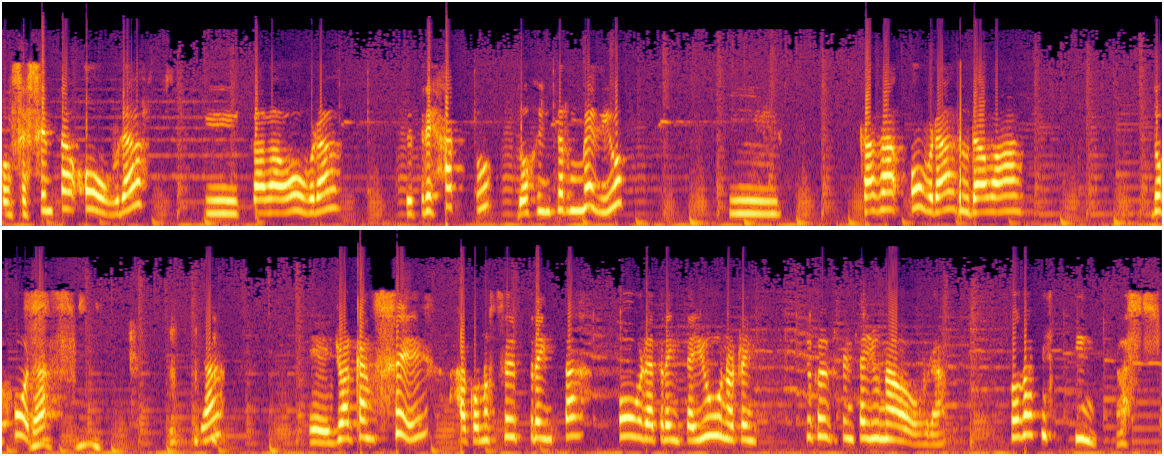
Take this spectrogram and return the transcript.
con 60 obras, y cada obra de tres actos, dos intermedios, y cada obra duraba dos horas, ¿ya? Eh, yo alcancé a conocer 30 obras, 31, 30, yo creo que 31 obras, todas distintas.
